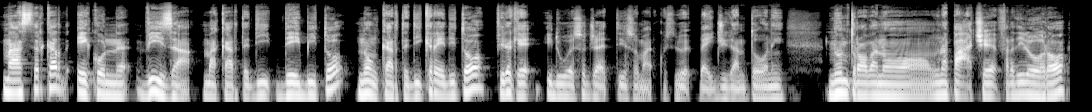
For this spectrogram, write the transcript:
Mastercard e con Visa, ma carte di debito, non carte di credito, fino a che i due soggetti, insomma, questi due bei gigantoni, non trovano una pace fra di loro.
